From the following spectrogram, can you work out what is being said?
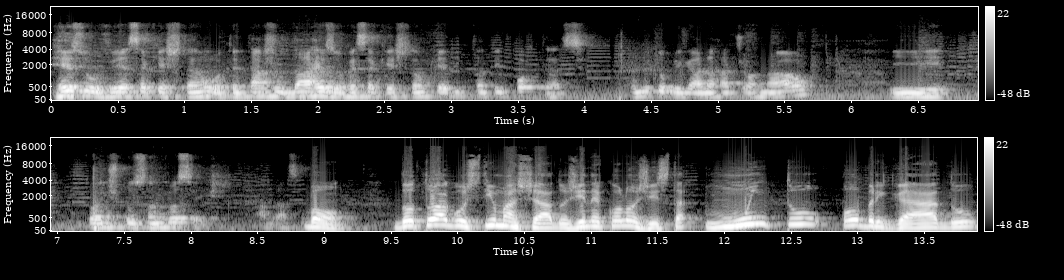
resolver essa questão, ou tentar ajudar a resolver essa questão que é de tanta importância. Então, muito obrigado à Rádio Jornal e estou à disposição de vocês. Um abraço. Bom, doutor Agostinho Machado, ginecologista, muito obrigado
